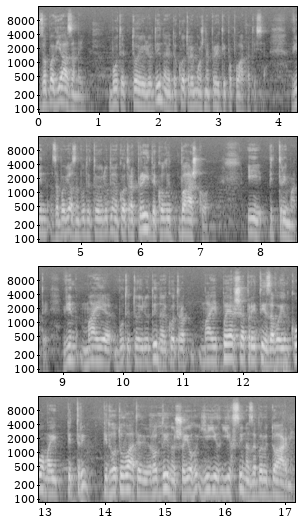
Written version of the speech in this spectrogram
зобов'язаний бути тою людиною, до котрої можна прийти поплакатися. Він зобов'язаний бути тою людиною, котра прийде, коли важко, і підтримати. Він має бути тою людиною, котра має перша прийти за воєнкома і підготувати родину, що його, її, їх сина заберуть до армії.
